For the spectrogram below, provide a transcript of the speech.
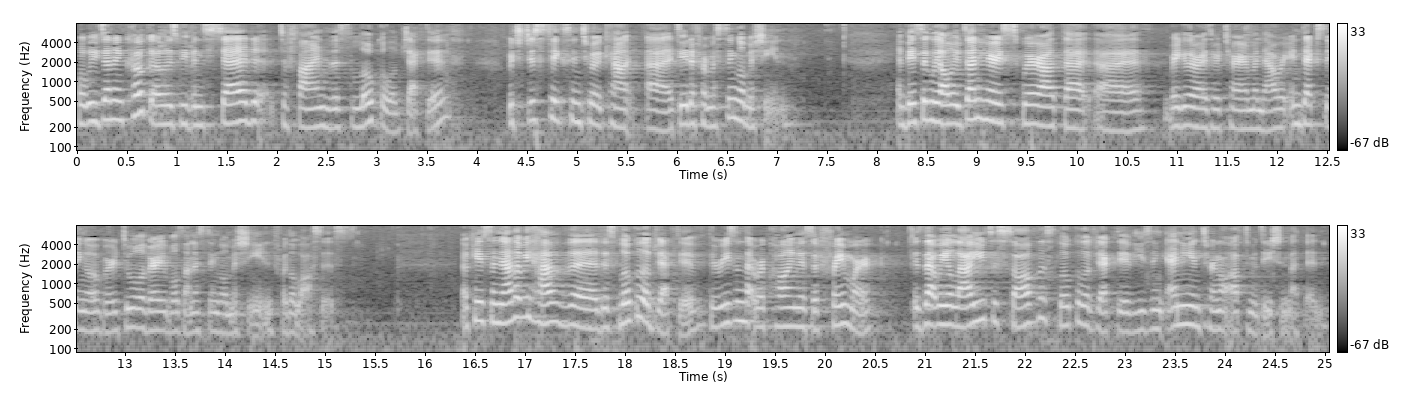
What we've done in CoCoA is we've instead defined this local objective, which just takes into account uh, data from a single machine. And basically all we've done here is square out that uh, regularizer term, and now we're indexing over dual variables on a single machine for the losses. Okay, so now that we have the, this local objective, the reason that we're calling this a framework is that we allow you to solve this local objective using any internal optimization method.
